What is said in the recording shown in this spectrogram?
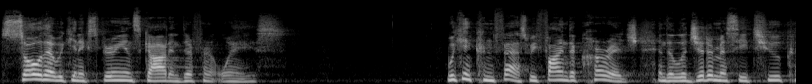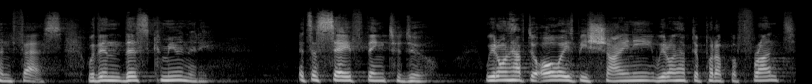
so that we can experience God in different ways. We can confess. We find the courage and the legitimacy to confess within this community. It's a safe thing to do. We don't have to always be shiny. We don't have to put up a front.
